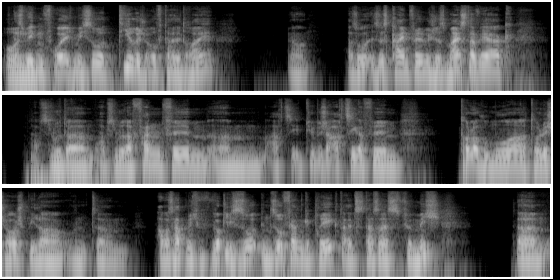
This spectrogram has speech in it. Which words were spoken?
Und Deswegen freue ich mich so tierisch auf Teil 3. Ja. Also es ist kein filmisches Meisterwerk. Absoluter, absoluter Fun-Film, ähm, 80, typischer 80er-Film, toller Humor, tolle Schauspieler und ähm, aber es hat mich wirklich so insofern geprägt, als dass es für mich ähm,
